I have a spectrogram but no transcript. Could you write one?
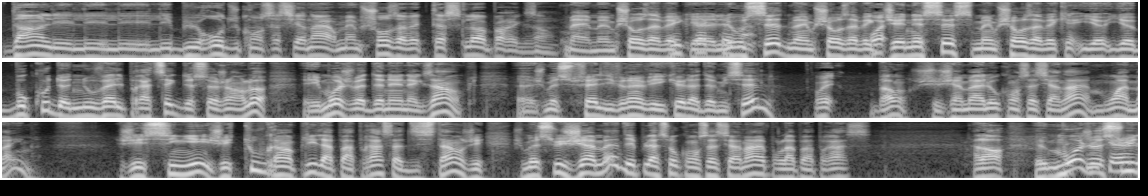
dans les, les, les, bureaux du concessionnaire. Même chose avec Tesla, par exemple. Mais même chose avec euh, Lucid, même chose avec Genesis, même chose avec il y, a, beaucoup de nouvelles pratiques de ce genre-là. Et moi, je vais te donner un exemple. Euh, je me suis fait livrer un véhicule à domicile. Oui. Bon, je suis jamais allé au concessionnaire, moi-même. J'ai signé, j'ai tout rempli la paperasse à distance. Je me suis jamais déplacé au concessionnaire pour la paperasse. Alors, euh, moi, je suis...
